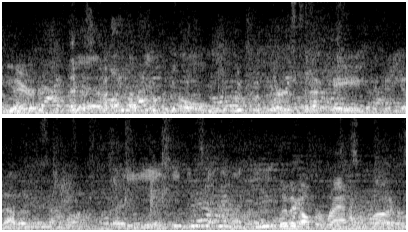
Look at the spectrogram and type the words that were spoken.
in Yeah. there. Yeah, fucked up the under troll. Turns to that cave that he couldn't get out of for 30 years he'd been stuck in that cave. living off of rats and bugs.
